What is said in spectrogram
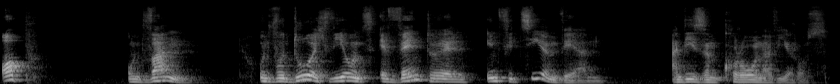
ob und wann und wodurch wir uns eventuell infizieren werden an diesem Coronavirus.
